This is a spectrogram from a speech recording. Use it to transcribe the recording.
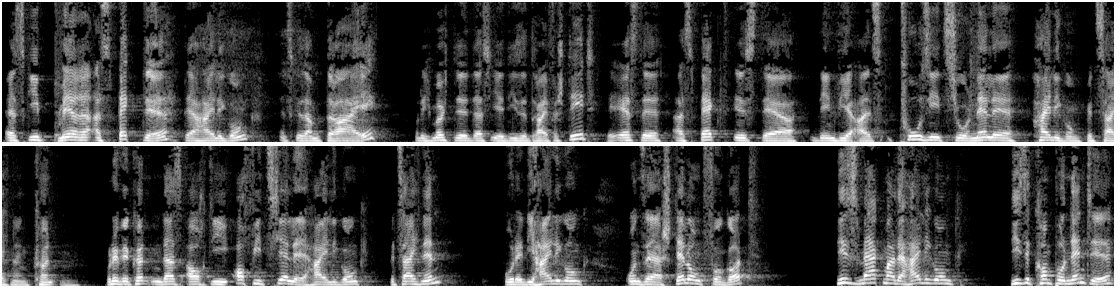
Es gibt mehrere Aspekte der Heiligung, insgesamt drei. Und ich möchte, dass ihr diese drei versteht. Der erste Aspekt ist der, den wir als positionelle Heiligung bezeichnen könnten. Oder wir könnten das auch die offizielle Heiligung bezeichnen. Oder die Heiligung unserer Stellung vor Gott. Dieses Merkmal der Heiligung, diese Komponente,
